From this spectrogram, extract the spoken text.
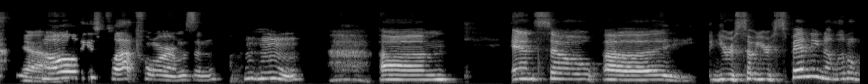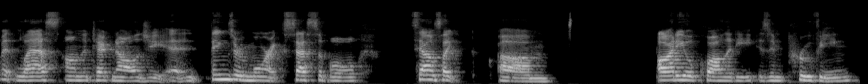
yeah all these platforms and mm-hmm. um and so uh you're so you're spending a little bit less on the technology and things are more accessible sounds like um audio quality is improving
